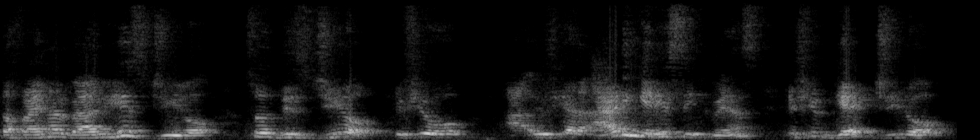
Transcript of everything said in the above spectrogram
the final value is 0. So this 0, if you, uh, if you are adding any sequence, if you get 0,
